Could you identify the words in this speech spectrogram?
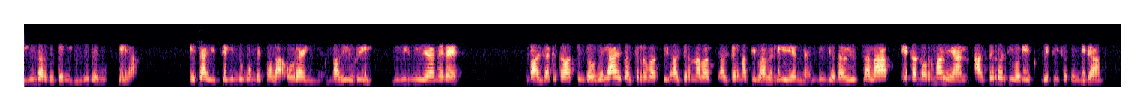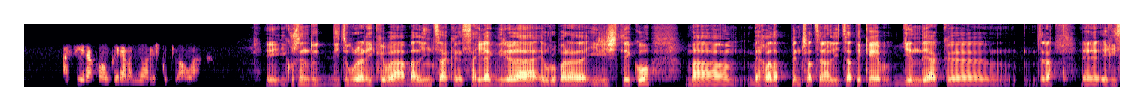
egin behar duten ibilbide guztia. Eta hitz egin dugun bezala, orain, badiuri, ibilbidean ere, baldaketa batzuk daudela, eta alternatiba berrien bila da biltzala, eta normalean, alternatiba horiek beti izaten dira, hasierako aukera baino arriskutsuagoak. E, ikusten ditugularik ba, baldintzak zailak direla Europara iristeko, ba, behar bada pentsatzen alitzateke jendeak e, zera, e, egiz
